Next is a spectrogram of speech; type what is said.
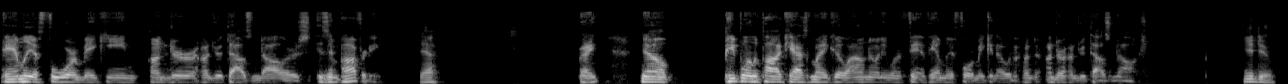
Family of four making under a hundred thousand dollars is in poverty. Yeah. Right now, people on the podcast might go, I don't know anyone a family of four making over under a hundred thousand dollars. You do.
